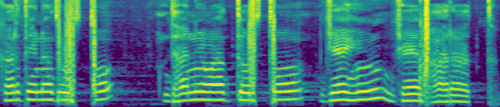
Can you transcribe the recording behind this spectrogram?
कर देना दोस्तों। धन्यवाद दोस्तों, जय हिंद, जय भारत।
